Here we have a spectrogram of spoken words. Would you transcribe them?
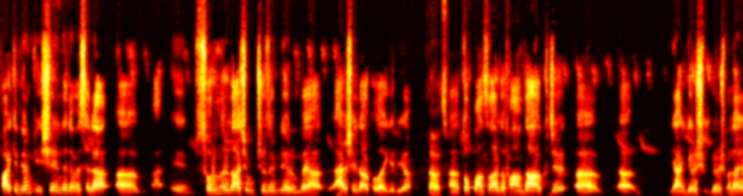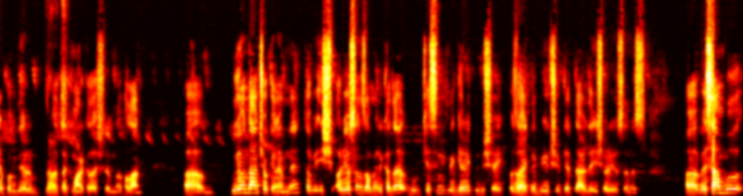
fark ediyorum ki iş yerinde de mesela e, sorunları daha çabuk çözebiliyorum veya her şey daha kolay geliyor. Evet. Toplantılarda falan daha akıcı yani görüş, görüşmeler yapabiliyorum Evet. takım arkadaşlarımla falan. Bu yönden çok önemli. Tabii iş arıyorsanız Amerika'da bu kesinlikle gerekli bir şey. Özellikle büyük şirketlerde iş arıyorsanız. Ve sen bu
